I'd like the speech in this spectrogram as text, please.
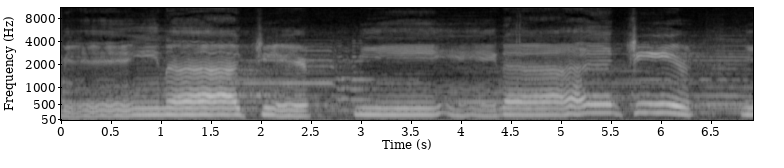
மீனாட்சி மீனாட்சி மீனாட்சி மீ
